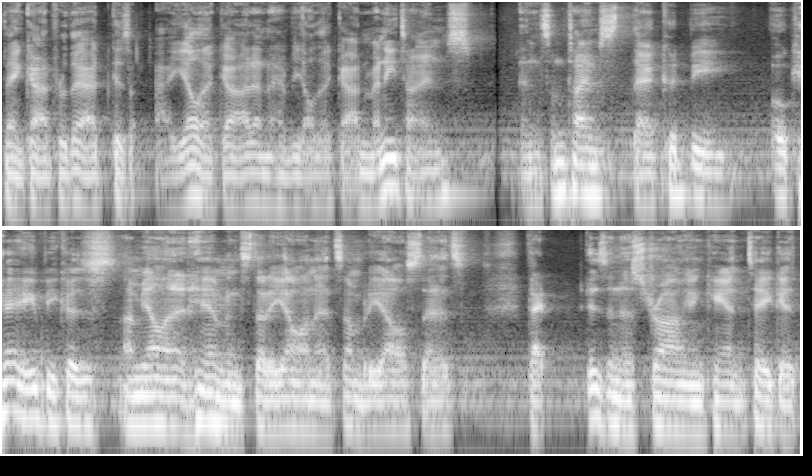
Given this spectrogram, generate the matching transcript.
thank God for that because I yell at God and I have yelled at God many times. And sometimes that could be okay because I'm yelling at Him instead of yelling at somebody else that it's that isn't as strong and can't take it.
